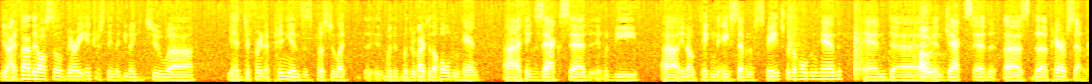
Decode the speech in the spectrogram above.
you know, I found it also very interesting that you know to uh, you had different opinions as opposed to like uh, with with regard to the Hold'em hand. Uh, I think Zach said it would be uh, you know taking the ace seven of spades for the Hold'em hand, and uh, Oh. and Jack said uh, the pair of sevens.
